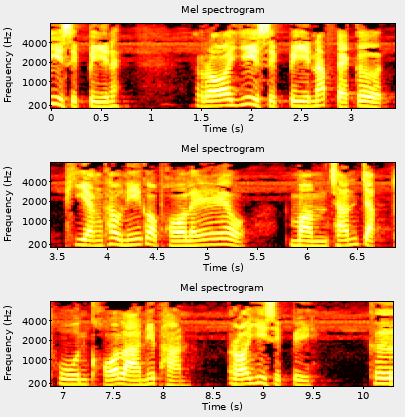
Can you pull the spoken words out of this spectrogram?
ยี่สิบปีนะร้อยยี่สิบปีนับแต่เกิดเพียงเท่านี้ก็พอแล้ว หม่อมชั้นจักทูลขอลานิพานร้อยยี่สิบปี คือ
